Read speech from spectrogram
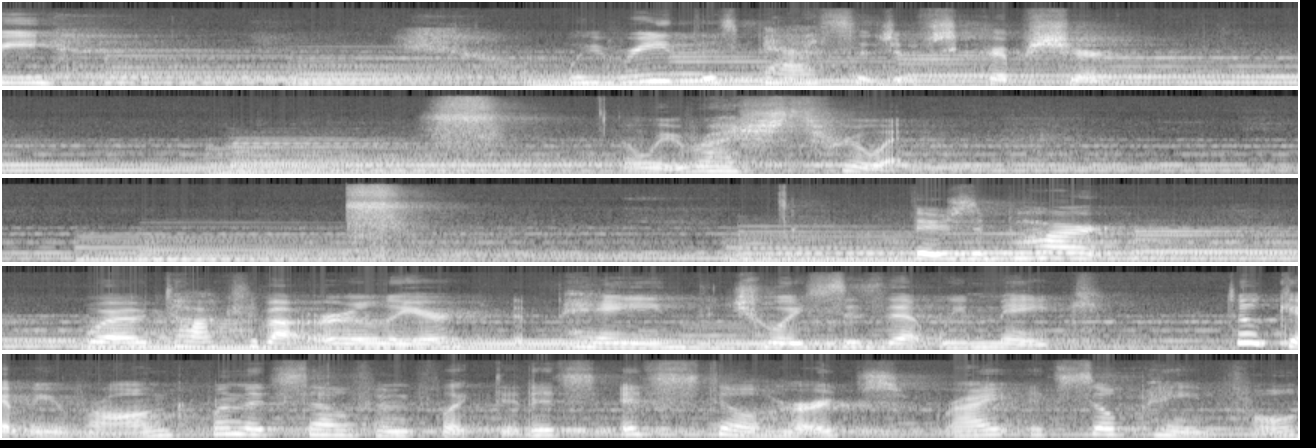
We, we read this passage of Scripture and we rush through it. There's a part where I talked about earlier the pain, the choices that we make. Don't get me wrong, when it's self inflicted, it's, it still hurts, right? It's still painful.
